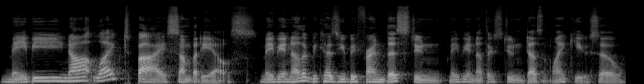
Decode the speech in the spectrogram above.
maybe not liked by somebody else. Maybe another because you befriend this student. Maybe another student doesn't like you. So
